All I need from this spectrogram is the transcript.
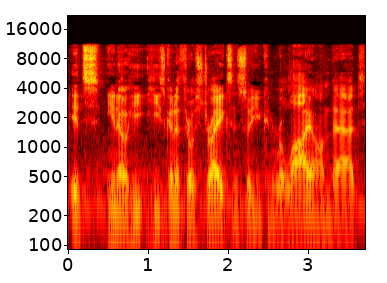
it's you know he he's going to throw strikes, and so you can rely on that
